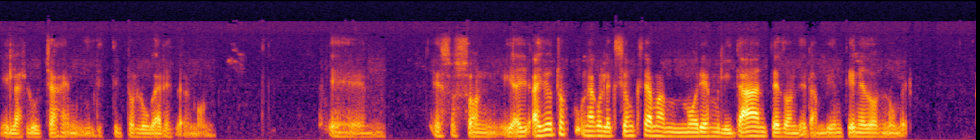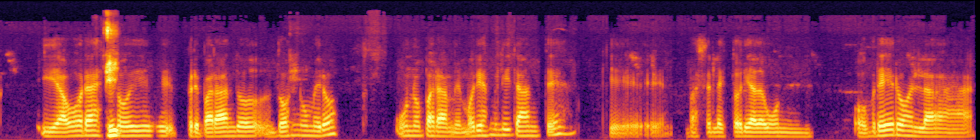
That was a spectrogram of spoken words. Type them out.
y las luchas en distintos lugares del mundo. Eh, esos son, y hay, hay otro, una colección que se llama Memorias Militantes, donde también tiene dos números. Y ahora Y, estoy preparando dos números, uno para Memorias Militantes, que va a ser la historia de un obrero en, la,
